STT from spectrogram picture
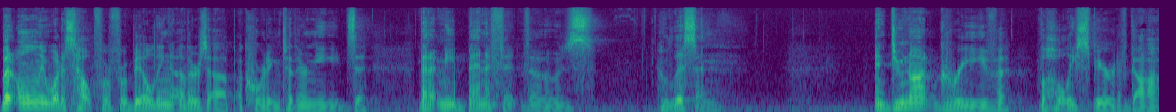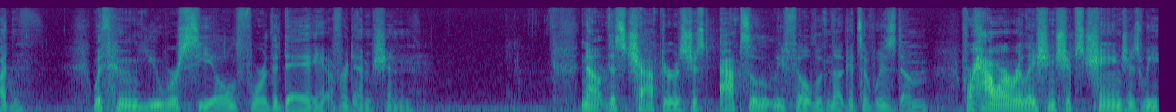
but only what is helpful for building others up according to their needs, that it may benefit those who listen. And do not grieve the Holy Spirit of God, with whom you were sealed for the day of redemption. Now, this chapter is just absolutely filled with nuggets of wisdom for how our relationships change as we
